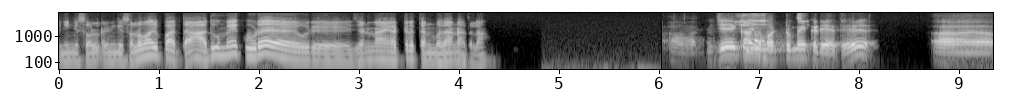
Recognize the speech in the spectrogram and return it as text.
நீங்க சொல்ற நீங்க சொல்ல மாதிரி பார்த்தா அதுவுமே கூட ஒரு ஜனநாயகற்ற தன்மை தானே அதெல்லாம்? ஆஹ் விஜயகாந்த் மட்டுமே கிடையாது. ஆஹ்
